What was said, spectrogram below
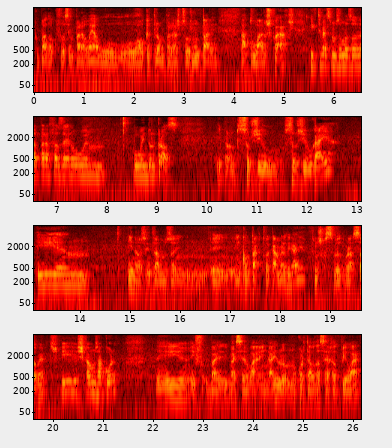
que o paddock fosse em paralelo ou, ou alcatrão para as pessoas não estarem a atolar os carros e que tivéssemos uma zona para fazer o, hum, o Enduro Cross. E pronto, surgiu, surgiu o Gaia e, hum, e nós entramos em, em, em contacto com a Câmara de Gaia, que nos recebeu de braços abertos e chegámos a acordo. E, e foi- vai, vai ser lá em Gaia, no, no quartel da Serra do Pilar.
